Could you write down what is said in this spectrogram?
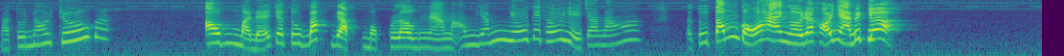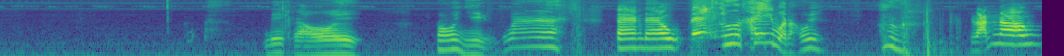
Mà tôi nói trước á ông mà để cho tôi bắt gặp một lần nào mà ông dám dối cái thứ gì cho nó là tôi tống cổ hai người ra khỏi nhà biết chưa Biết rồi. Nói nhiều quá. Đang đau Đang ưa thấy bà nội. Rảnh không?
